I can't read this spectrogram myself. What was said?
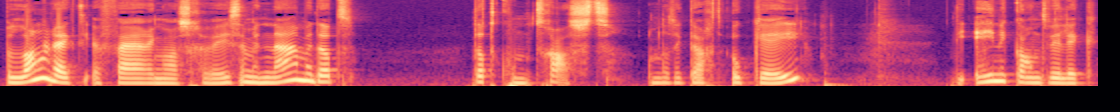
belangrijk die ervaring was geweest. En met name dat, dat contrast. Omdat ik dacht: oké, die ene kant wil ik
